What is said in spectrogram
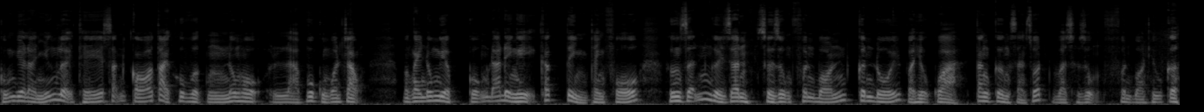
cũng như là những lợi thế sẵn có tại khu vực nông hộ là vô cùng quan trọng. Và ngành nông nghiệp cũng đã đề nghị các tỉnh, thành phố hướng dẫn người dân sử dụng phân bón cân đối và hiệu quả, tăng cường sản xuất và sử dụng phân bón hữu cơ.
